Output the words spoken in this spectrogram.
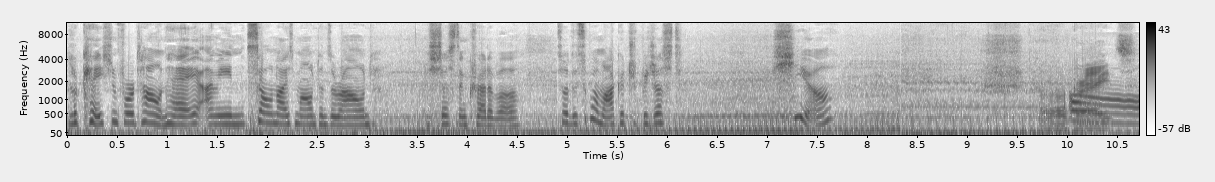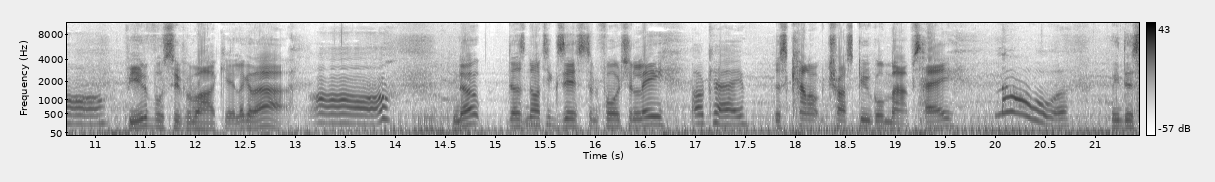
location for a town, hey? I mean, so nice mountains around. It's just incredible. So the supermarket should be just here. Oh, great. Oh, Beautiful supermarket. Look at that. oh. Nope, does not exist, unfortunately. Okay. Just cannot trust Google Maps, hey? No. I mean, there's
